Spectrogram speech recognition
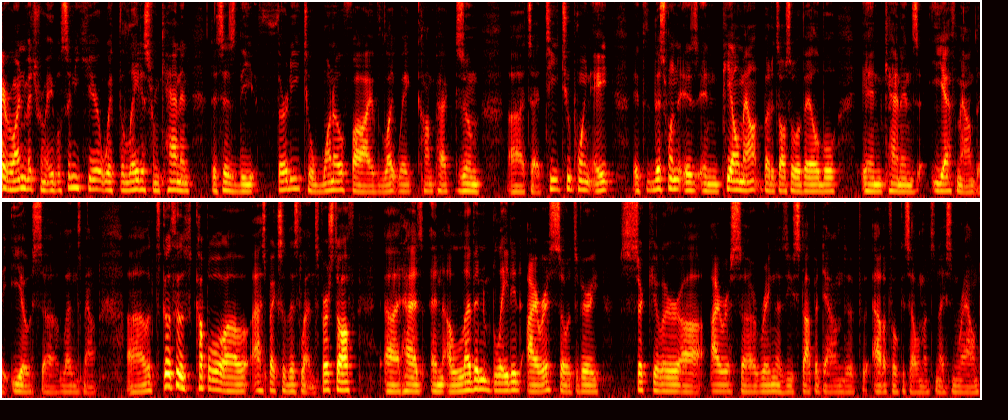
Hey everyone, Mitch from AbelCine here with the latest from Canon. This is the 30 to 105 lightweight compact zoom. Uh, it's a T2.8. this one is in PL mount, but it's also available in Canon's EF mount, the EOS uh, lens mount. Uh, let's go through a couple uh, aspects of this lens. First off, uh, it has an 11 bladed iris, so it's a very circular uh, iris uh, ring as you stop it down to out of focus elements nice and round.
